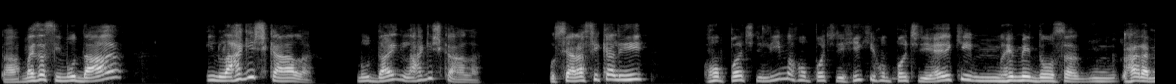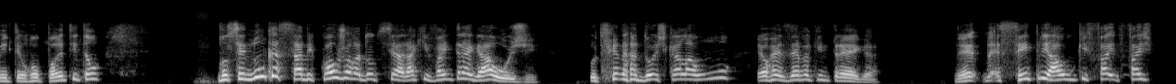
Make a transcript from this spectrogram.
Tá? Mas assim, mudar em larga escala. Mudar em larga escala. O Ceará fica ali rompante de Lima, rompante de Rick, rompante de Eric, Mendonça raramente tem um rompante, então você nunca sabe qual jogador do Ceará que vai entregar hoje. O treinador escala um é o reserva que entrega. Né? É sempre algo que faz, faz.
